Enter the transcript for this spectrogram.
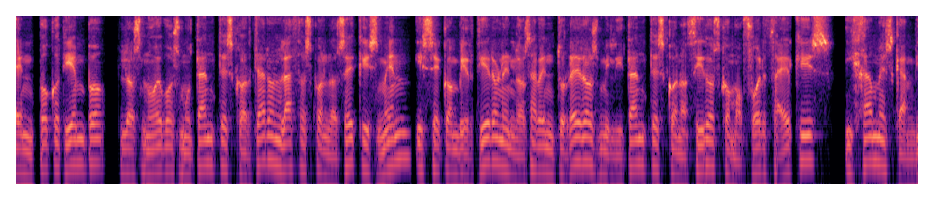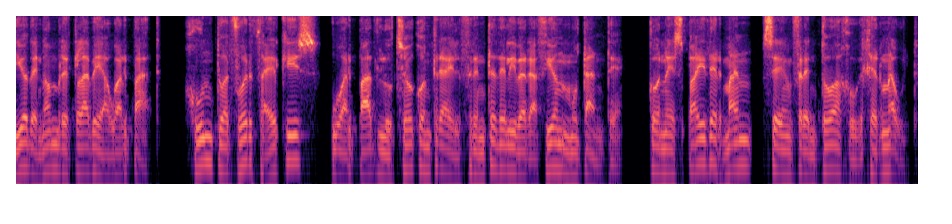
En poco tiempo, los nuevos mutantes cortaron lazos con los X-Men y se convirtieron en los aventureros militantes conocidos como Fuerza X, y James cambió de nombre clave a Warpath. Junto a Fuerza X, Warpath luchó contra el Frente de Liberación Mutante. Con Spider-Man, se enfrentó a Juggernaut.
